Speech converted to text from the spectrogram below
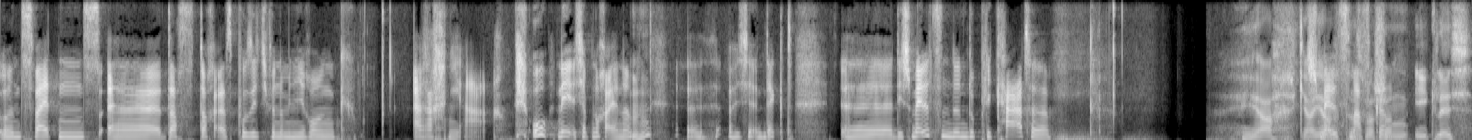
Und zweitens, äh, das doch als positive Nominierung Arachnia. Oh, nee, ich habe noch eine. Mhm. Äh, habe ich hier entdeckt. Äh, die schmelzenden Duplikate. Ja, ja, ja, das war schon eklig.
